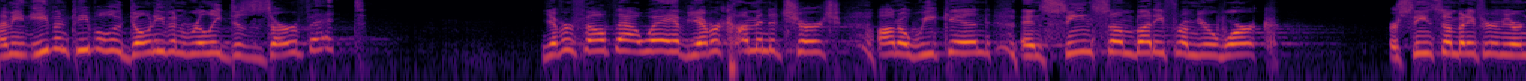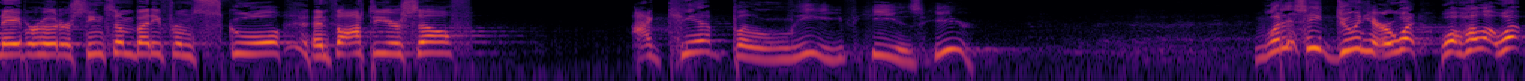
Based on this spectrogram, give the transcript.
I mean, even people who don't even really deserve it. You ever felt that way? Have you ever come into church on a weekend and seen somebody from your work or seen somebody from your neighborhood or seen somebody from school and thought to yourself, I can't believe he is here. What is he doing here? Or what? Hold on, what?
